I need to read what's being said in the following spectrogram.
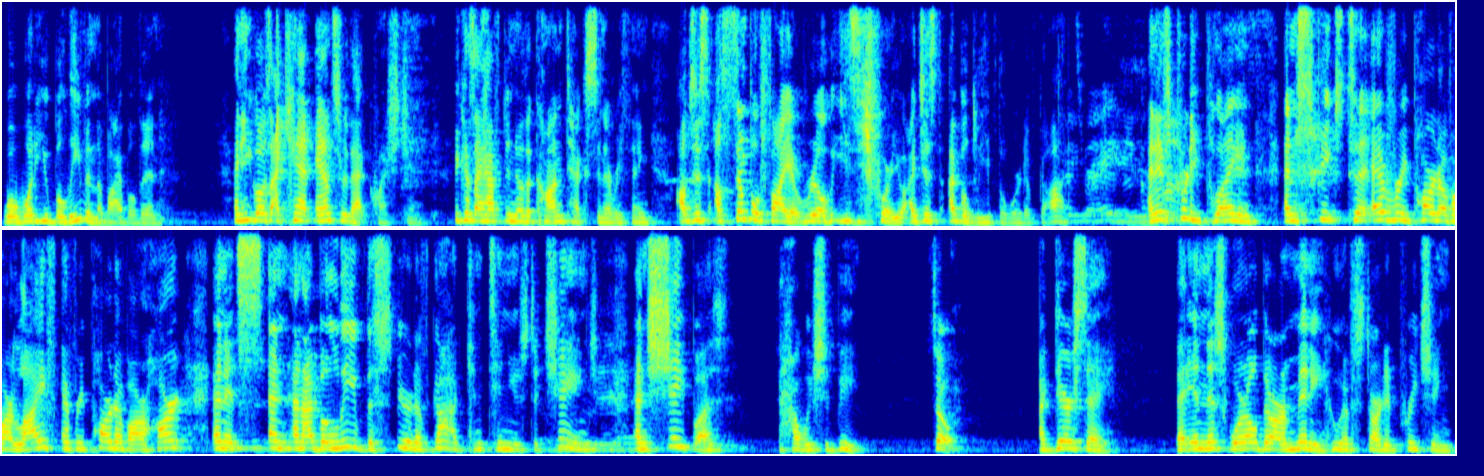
Well, what do you believe in the Bible then? And he goes, I can't answer that question because I have to know the context and everything. I'll just I'll simplify it real easy for you. I just I believe the word of God. That's right. And it's pretty plain and speaks to every part of our life, every part of our heart, and it's and and I believe the spirit of God continues to change mm-hmm. and shape us to how we should be. So, I dare say that in this world there are many who have started preaching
